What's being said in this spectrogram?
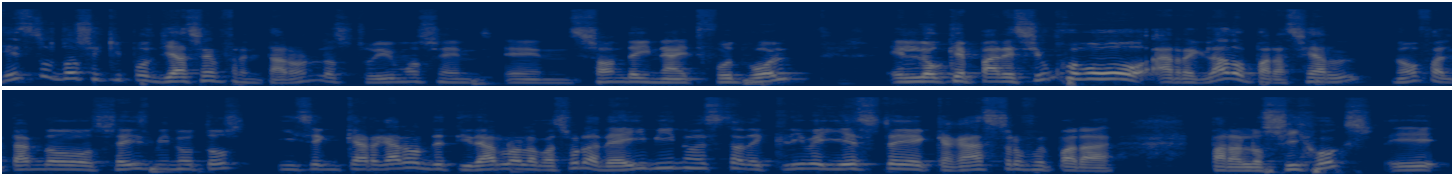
estos dos equipos ya se enfrentaron, los tuvimos en, en Sunday Night Football en lo que parecía un juego arreglado para Seattle, ¿no? Faltando seis minutos y se encargaron de tirarlo a la basura. De ahí vino esta declive y este cagástrofe para, para los Seahawks. Eh,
